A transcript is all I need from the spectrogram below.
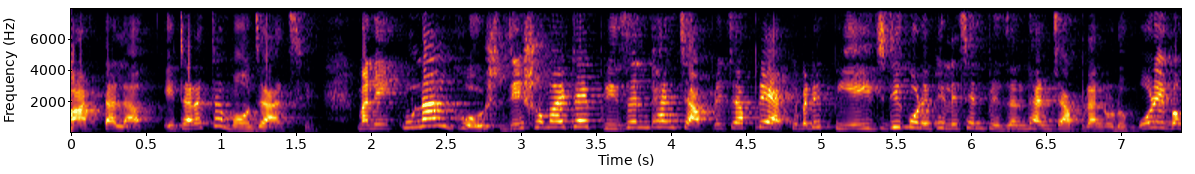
বার্তালাপ, এটার একটা মজা আছে। মানে কুণাল ঘোষ যে সময়টায় প্রিজন ভ্যান চাপড়ে চাপড়ে একেবারে পিএইচডি করে ফেলেছেন প্রিজন ভ্যান চাপড়ানোর ওপর এবং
